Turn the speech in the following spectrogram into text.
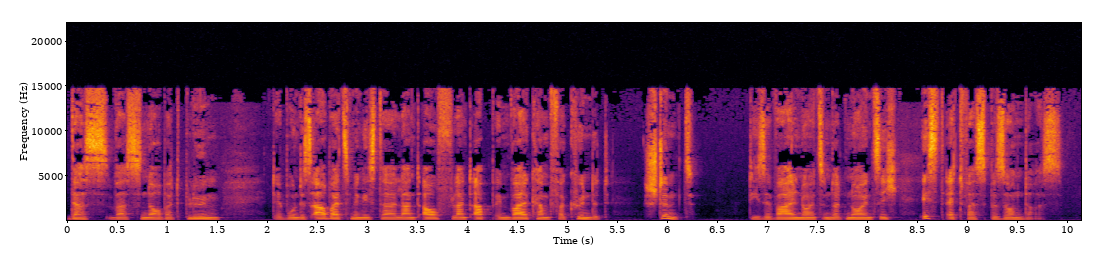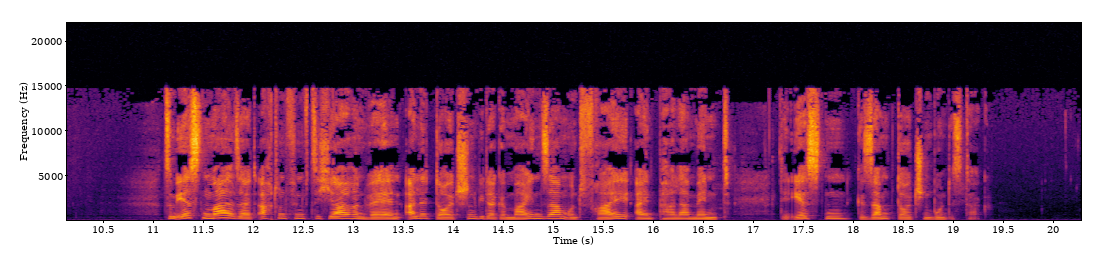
Das, was Norbert Blüm, der Bundesarbeitsminister Land auf, Land ab im Wahlkampf verkündet, stimmt. Diese Wahl 1990 ist etwas Besonderes. Zum ersten Mal seit 58 Jahren wählen alle Deutschen wieder gemeinsam und frei ein Parlament, den ersten gesamtdeutschen Bundestag.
